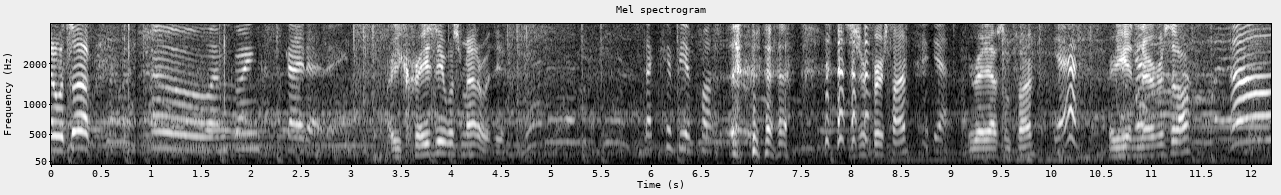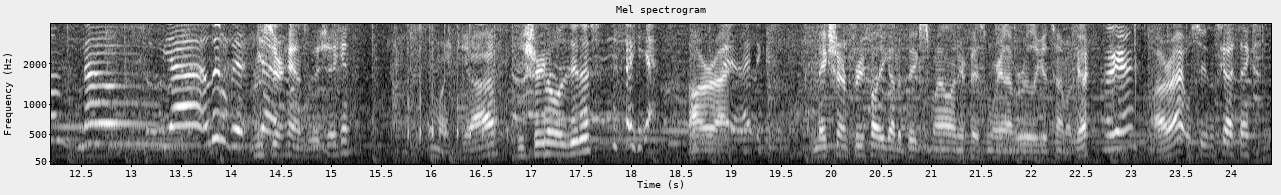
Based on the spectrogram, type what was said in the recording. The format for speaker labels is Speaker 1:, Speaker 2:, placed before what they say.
Speaker 1: Jen, what's up?
Speaker 2: Oh, I'm going skydiving.
Speaker 1: Are you crazy? What's the matter with you?
Speaker 2: That could be a possibility.
Speaker 1: Is this your first time?
Speaker 2: yeah.
Speaker 1: You ready to have some fun?
Speaker 2: Yeah.
Speaker 1: Are you getting nervous at all?
Speaker 2: Um, no, yeah, a little bit.
Speaker 1: Let me see your hands. Are they shaking? Oh my god. You sure you're able to do this?
Speaker 2: yeah.
Speaker 1: All right.
Speaker 2: I think.
Speaker 1: Make sure in free fall you got a big smile on your face and we're gonna have a really good time, okay?
Speaker 2: Okay.
Speaker 1: All right, we'll see you in the sky. Thanks.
